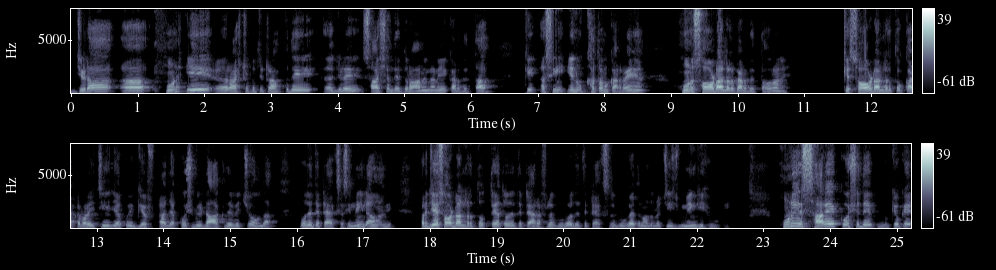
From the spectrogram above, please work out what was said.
ਜਿਹੜਾ ਹੁਣ ਇਹ ਰਾਸ਼ਟਰਪਤੀ ਟਰੰਪ ਦੇ ਜਿਹੜੇ ਸ਼ਾਸਨ ਦੇ ਦੌਰਾਨ ਇਹਨਾਂ ਨੇ ਇਹ ਕਰ ਦਿੱਤਾ ਕਿ ਅਸੀਂ ਇਹਨੂੰ ਖਤਮ ਕਰ ਰਹੇ ਹਾਂ। ਹੁਣ 100 ਡਾਲਰ ਕਰ ਦਿੱਤਾ ਉਹਨਾਂ ਨੇ ਕਿ 100 ਡਾਲਰ ਤੋਂ ਘੱਟ ਵਾਲੀ ਚੀਜ਼ ਆ ਕੋਈ ਗਿਫਟ ਆ ਜਾਂ ਕੁਝ ਵੀ ਡਾਕ ਦੇ ਵਿੱਚੋਂ ਆਉਂਦਾ, ਉਹਦੇ ਤੇ ਟੈਕਸ ਅਸੀਂ ਨਹੀਂ ਲਾਵਾਂਗੇ। ਪਰ ਜੇ 100 ਡਾਲਰ ਤੋਂ ਉੱਤੇ ਆ ਤਾਂ ਉਹਦੇ ਤੇ ਟੈਰਿਫ ਲੱਗੂਗਾ, ਉਹਦੇ ਤੇ ਟੈਕਸ ਲੱਗੂਗਾ ਤਾਂ ਮਤਲਬ ਚੀਜ਼ ਮਹਿੰਗੀ ਹੋਊਗੀ। ਹੁਣ ਇਹ ਸਾਰੇ ਕੁਛ ਦੇ, ਕਿਉਂਕਿ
